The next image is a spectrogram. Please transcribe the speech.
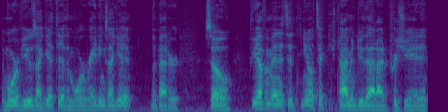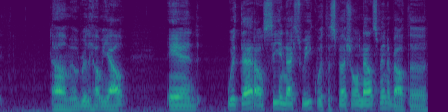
The more reviews I get there, the more ratings I get, the better. So if you have a minute to you know take your time and do that, I'd appreciate it. Um, it would really help me out. And with that, I'll see you next week with a special announcement about the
